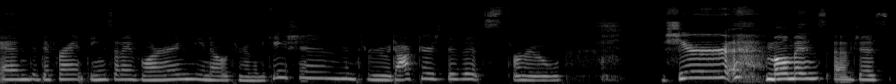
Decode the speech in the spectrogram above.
and the different things that I've learned, you know, through medication, through doctor's visits, through sheer moments of just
